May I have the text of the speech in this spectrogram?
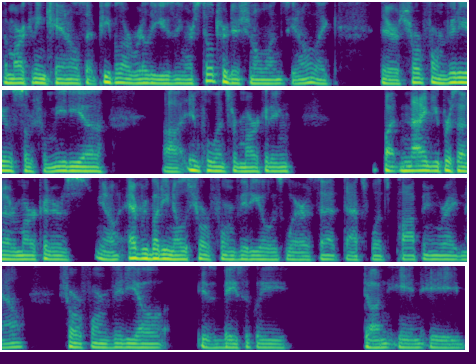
the marketing channels that people are really using are still traditional ones. You know, like there's short form video, social media, uh, influencer marketing but 90% of the marketers, you know, everybody knows short form video is where it's at. That's what's popping right now. Short form video is basically done in a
